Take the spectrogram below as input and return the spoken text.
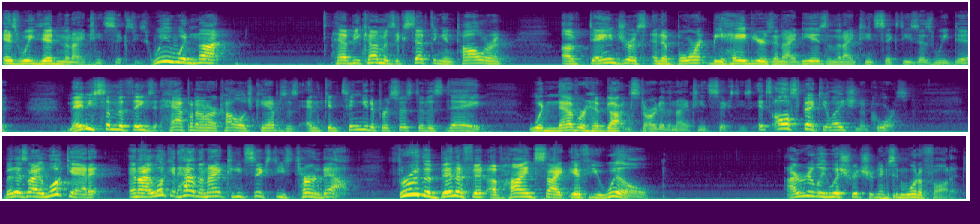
as we did in the 1960s. We would not have become as accepting and tolerant of dangerous and abhorrent behaviors and ideas in the 1960s as we did. Maybe some of the things that happen on our college campuses and continue to persist to this day would never have gotten started in the 1960s. It's all speculation, of course. But as I look at it, and I look at how the 1960s turned out, through the benefit of hindsight, if you will, I really wish Richard Nixon would have fought it.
